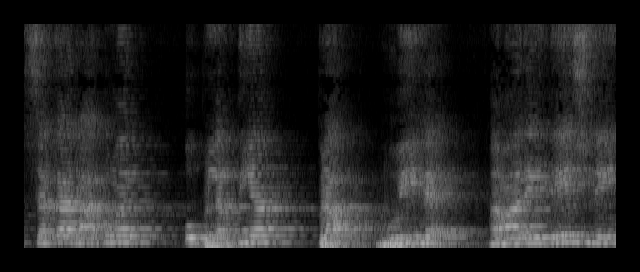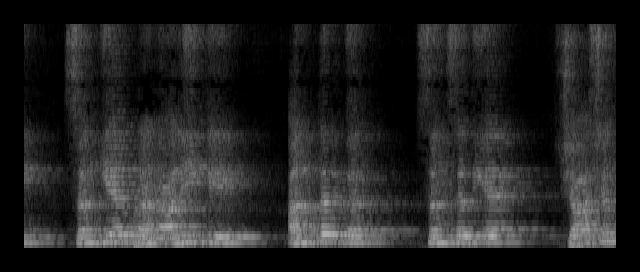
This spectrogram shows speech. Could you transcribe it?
सकारात्मक उपलब्धियाँ प्राप्त हुई है। हमारे देश ने संघीय प्रणाली के अंतर्गत संसदीय शासन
